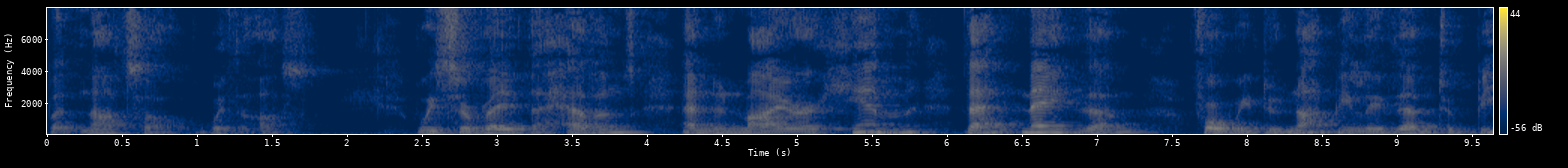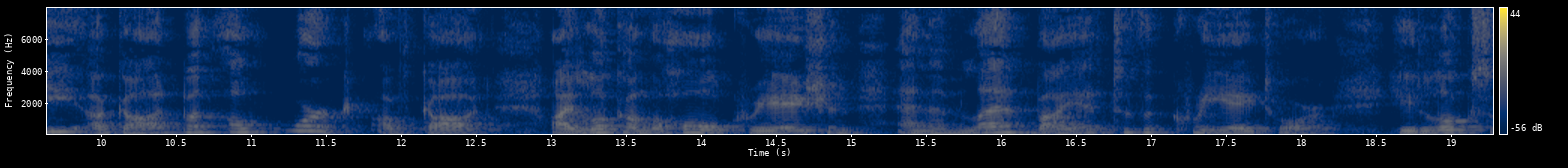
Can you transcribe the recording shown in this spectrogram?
But not so with us. We survey the heavens and admire him that made them, for we do not believe them to be a God, but a work of God. I look on the whole creation and am led by it to the Creator. He looks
